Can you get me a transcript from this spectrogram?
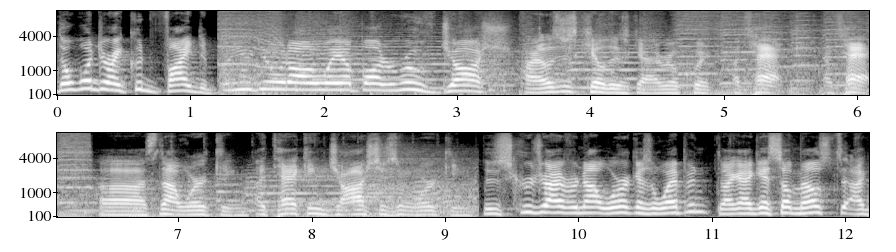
No wonder I couldn't find him. What are you doing all the way up on the roof, Josh? All right, let's just kill this guy real quick. Attack. Attack. Uh, it's not working. Attacking Josh isn't working. Does a screwdriver not work as a weapon? Do I gotta get something else? I,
